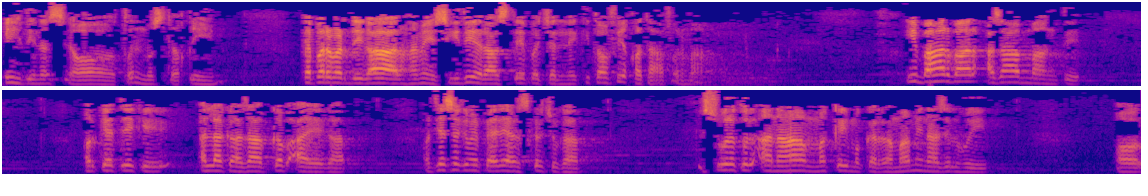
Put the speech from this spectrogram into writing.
اس دن سے مستقیم پروردگار، ہمیں سیدھے راستے پر چلنے کی توفیق عطا فرما۔ یہ بار بار عذاب مانگتے اور کہتے کہ اللہ کا عذاب کب آئے گا؟ اور جیسا کہ میں پہلے عرض کر چکا کہ سورت الانعام مکئی مکرمہ میں نازل ہوئی اور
